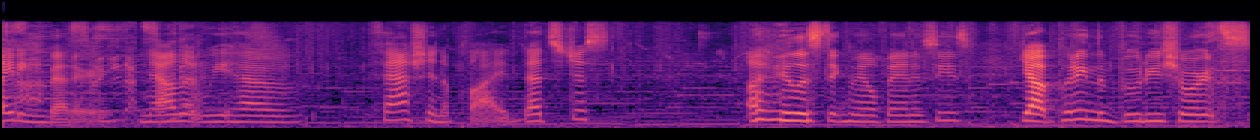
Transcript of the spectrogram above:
fighting better now that we have fashion applied. That's just unrealistic male fantasies. Yeah, putting the booty shorts,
